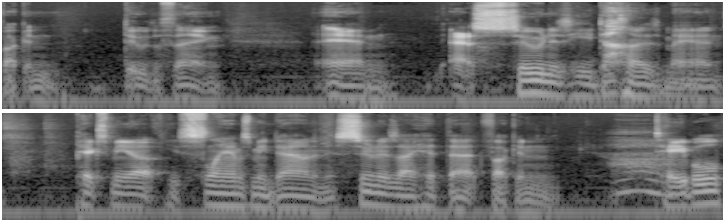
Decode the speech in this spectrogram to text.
fucking do the thing. And as soon as he does, man, picks me up, he slams me down, and as soon as I hit that fucking table,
